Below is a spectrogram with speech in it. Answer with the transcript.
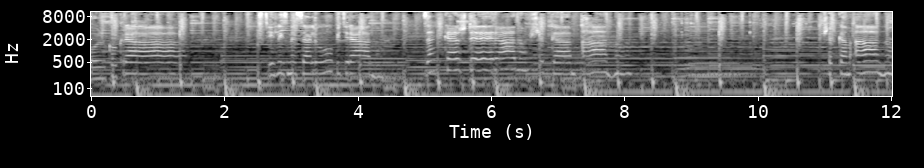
koľkokrát. Stihli sme sa ľúbiť ráno, za každé ráno šepkám áno. Šepkám áno.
